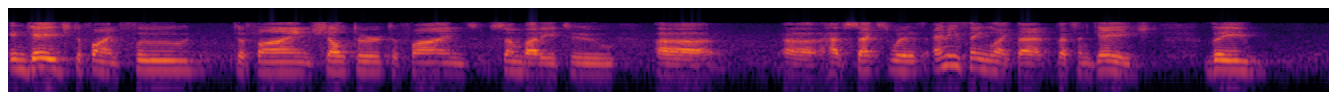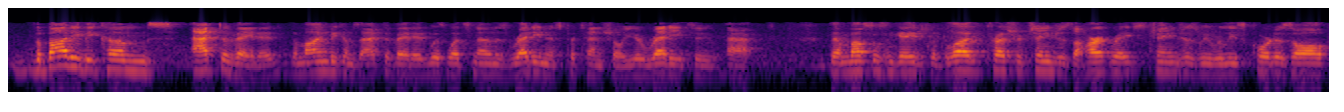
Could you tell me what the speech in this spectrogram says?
engaged to find food, to find shelter, to find somebody to uh, uh, have sex with, anything like that that's engaged, the the body becomes activated, the mind becomes activated with what's known as readiness potential. You're ready to act. The muscles engage, the blood pressure changes, the heart rate changes, we release cortisol.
